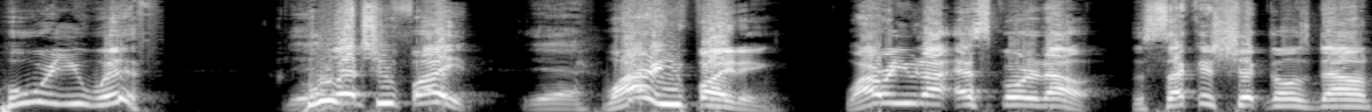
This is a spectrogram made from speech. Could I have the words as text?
Who were you with? Yeah, Who let you fight? yeah. Why are you fighting? Why were you not escorted out? The second shit goes down,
